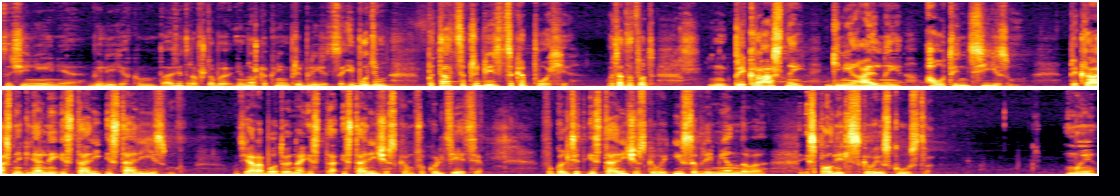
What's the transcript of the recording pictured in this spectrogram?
сочинения великих композиторов, чтобы немножко к ним приблизиться. И будем пытаться приблизиться к эпохе. Вот этот вот прекрасный, гениальный аутентизм, прекрасный, гениальный истори историзм. Вот я работаю на исто историческом факультете, факультет исторического и современного исполнительского искусства. Мы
